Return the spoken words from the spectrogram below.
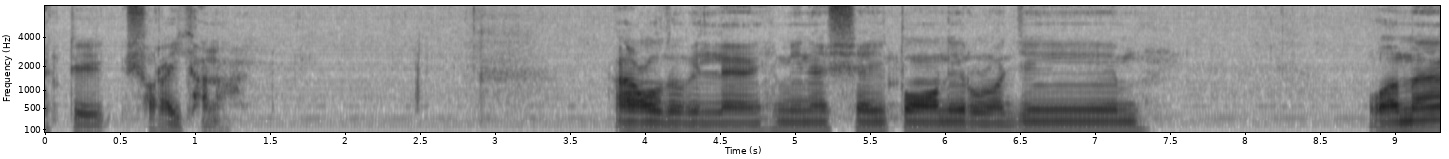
একটি সরাইখানা أعوذ بالله من الشيطان الرجيم وما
